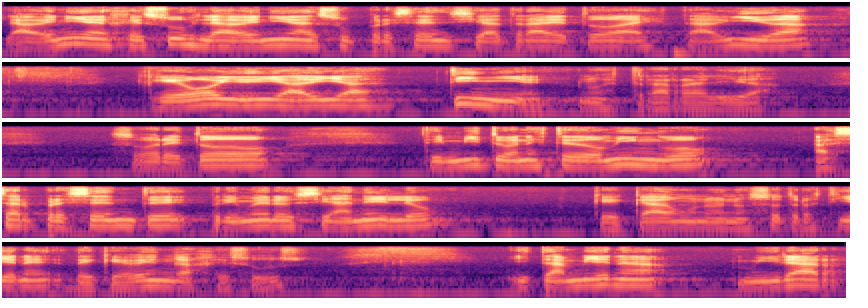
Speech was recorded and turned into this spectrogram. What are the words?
La venida de Jesús, la venida de su presencia trae toda esta vida que hoy día a día tiñe nuestra realidad. Sobre todo te invito en este domingo a hacer presente primero ese anhelo que cada uno de nosotros tiene de que venga Jesús y también a mirar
